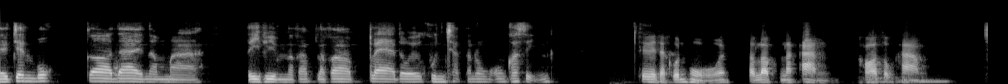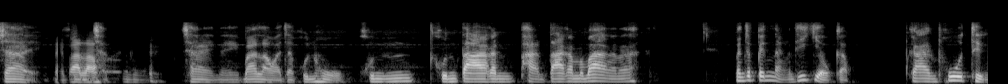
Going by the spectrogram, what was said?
Legend Book ก็ได้นำมาตีพิมพ์นะครับ แล้วก็แปลโดยคุณฉัตรนคร องคสิงห์ชื่อจะคุ้นหูสำหรับนักอ่านคอสงคราม ใช่ในบ้านเราคุณฉัตรนคร ใช่ในบ้านเราอาจจะคุ้นหู คุ้นคุ้นตากันผ่านตากันมาบ้างอะนะ มันจะเป็นหนังที่เกี่ยวกับการพูดถึง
